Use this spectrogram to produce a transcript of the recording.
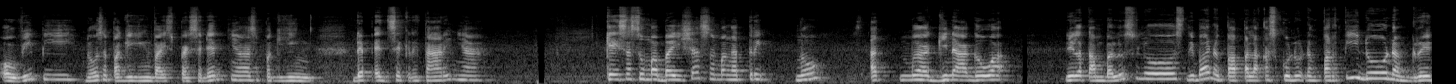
OVP, no, sa pagiging vice president niya, sa pagiging DepEd secretary niya. Kaysa sumabay siya sa mga trip, no? At mga ginagawa nila tambaluslos, 'di ba? Nagpapalakas kuno ng partido, nagre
